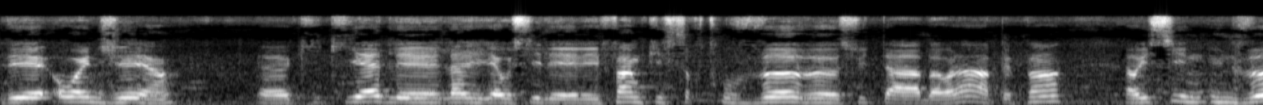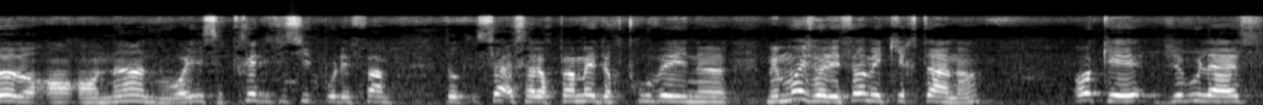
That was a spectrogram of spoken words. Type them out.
des ONG. Hein euh, qui, aident les. Là, il y a aussi les, les femmes qui se retrouvent veuves suite à bah voilà un pépin. Alors ici, une, veuve en, Inde, vous voyez, c'est très difficile pour les femmes. Donc ça, ça leur permet de retrouver une. Mais moi, je vais aller faire mes kirtans. Hein. Ok, je vous laisse.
